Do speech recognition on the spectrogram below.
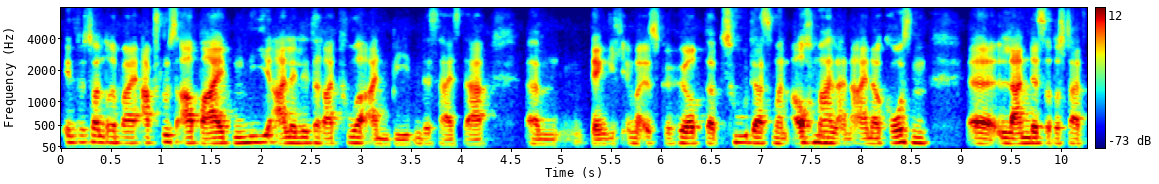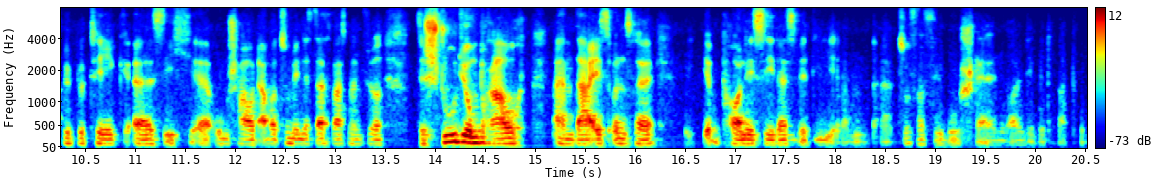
insbesondere bei Abschlussarbeiten nie alle Literatur anbieten. Das heißt, da ähm, denke ich immer, es gehört dazu, dass man auch mal an einer großen äh, Landes- oder Staatsbibliothek äh, sich äh, umschaut. Aber zumindest das, was man für das Studium braucht, ähm, da ist unsere Policy, dass wir die ähm, zur Verfügung stellen wollen, die Literatur.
